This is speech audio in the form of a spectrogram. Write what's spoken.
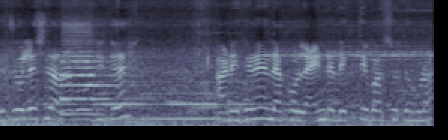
তো চলে এসে দাদা বৌদিতে আর এখানে দেখো, লাইনটা দেখতে পাচ্ছ তোমরা।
